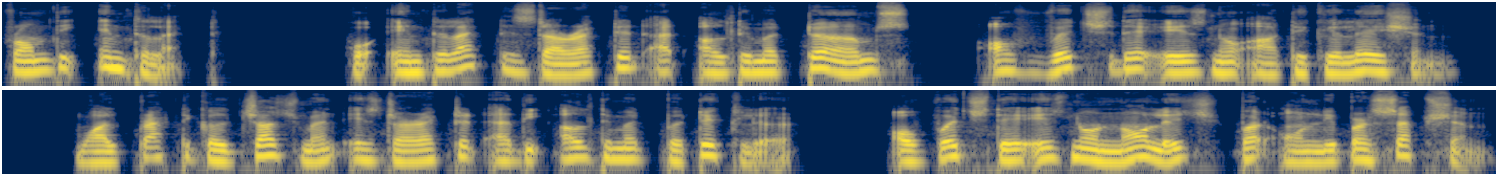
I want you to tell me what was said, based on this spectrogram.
from the intellect, for intellect is directed at ultimate terms of which there is no articulation, while practical judgment is directed at the ultimate particular, of which there is no knowledge but only perception.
